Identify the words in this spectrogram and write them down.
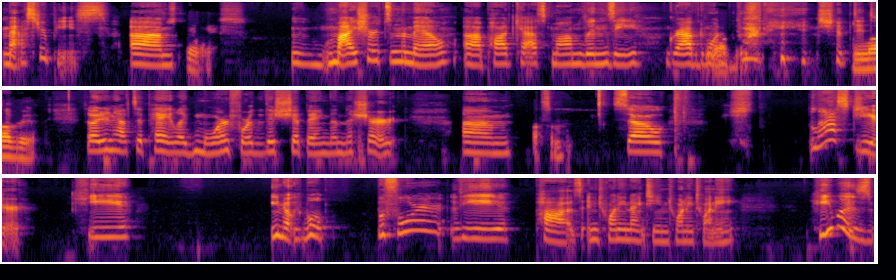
masterpiece. Um, So nice. my shirt's in the mail. Uh, podcast mom Lindsay grabbed one Love for me and shipped it, Love it. so I didn't have to pay like more for the shipping than the shirt. Um, Awesome. so he- last year, he, you know, well, before the pause in 2019, 2020, he was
